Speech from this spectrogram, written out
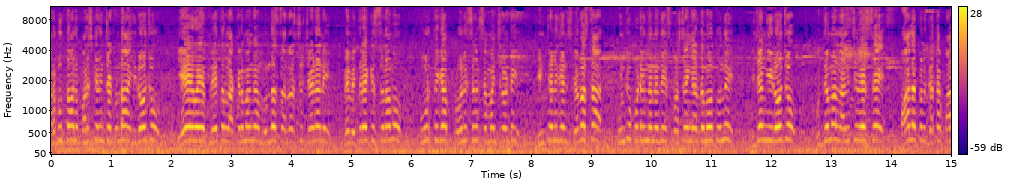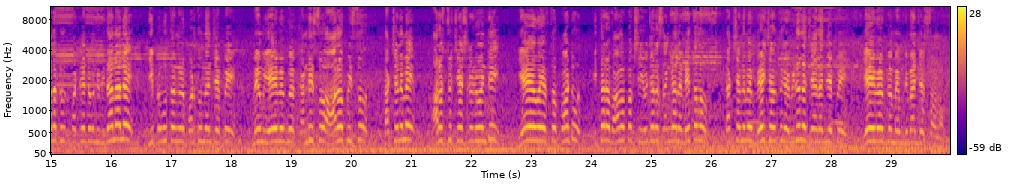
ప్రభుత్వాలు పరిష్కరించకుండా ఈరోజు రోజు ప్లేతులను అక్రమంగా ముందస్తు అరెస్టు చేయడాన్ని మేము వ్యతిరేకిస్తున్నాము. పూర్తిగా పోలీసులకు సంబంధించినటువంటి ఇంటెలిజెన్స్ వ్యవస్థ కుంటుపడిందన్నది స్పష్టంగా అర్థమవుతుంది. నిజంగా ఈరోజు రోజు ఉద్యమాలను అణిచివేస్తే పాలకులు గత పాలకులకు పట్టినటువంటి విధానాలే ఈ ప్రభుత్వం పడుతుందని చెప్పి మేము ఏ ఖండిస్తూ ఆరోపిస్తూ తక్షణమే అరెస్టు చేసినటువంటి ఏఐఎఫ్తో పాటు ఇతర వామపక్ష యువజన సంఘాల నేతలు తక్షణమే బేషరతుగా విడుదల చేయాలని చెప్పి ఏఐఎఫ్గా మేము డిమాండ్ చేస్తున్నాం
